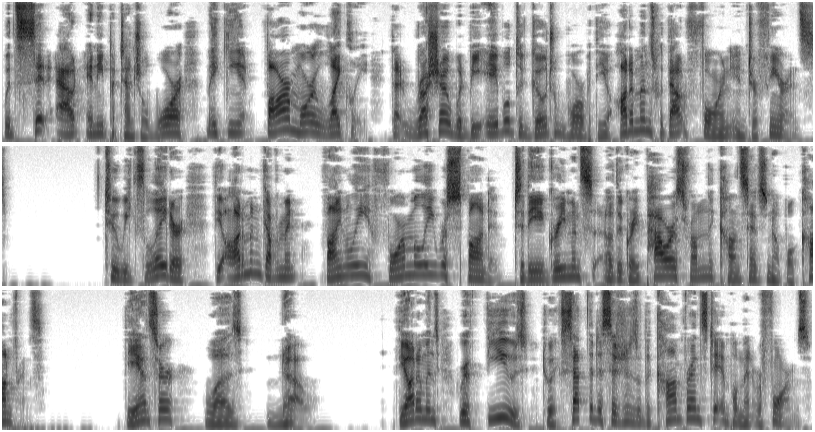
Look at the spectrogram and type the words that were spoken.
would sit out any potential war, making it far more likely that Russia would be able to go to war with the Ottomans without foreign interference. Two weeks later, the Ottoman government finally formally responded to the agreements of the great powers from the Constantinople Conference. The answer was no. The Ottomans refused to accept the decisions of the conference to implement reforms.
